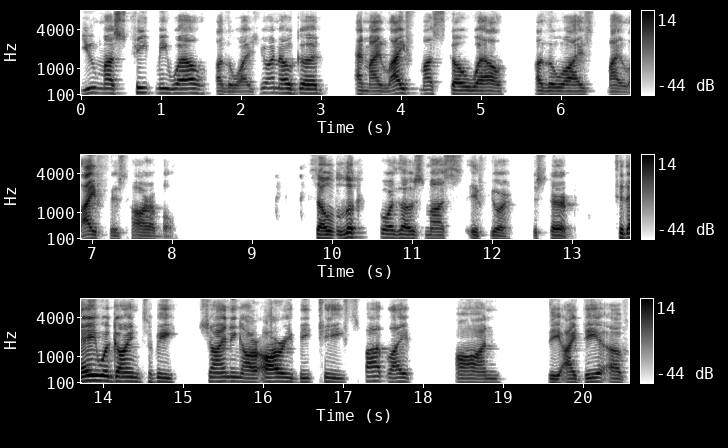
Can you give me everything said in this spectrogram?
You must treat me well, otherwise, you're no good. And my life must go well, otherwise, my life is horrible. So look for those musts if you're disturbed. Today, we're going to be shining our REBT spotlight on the idea of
